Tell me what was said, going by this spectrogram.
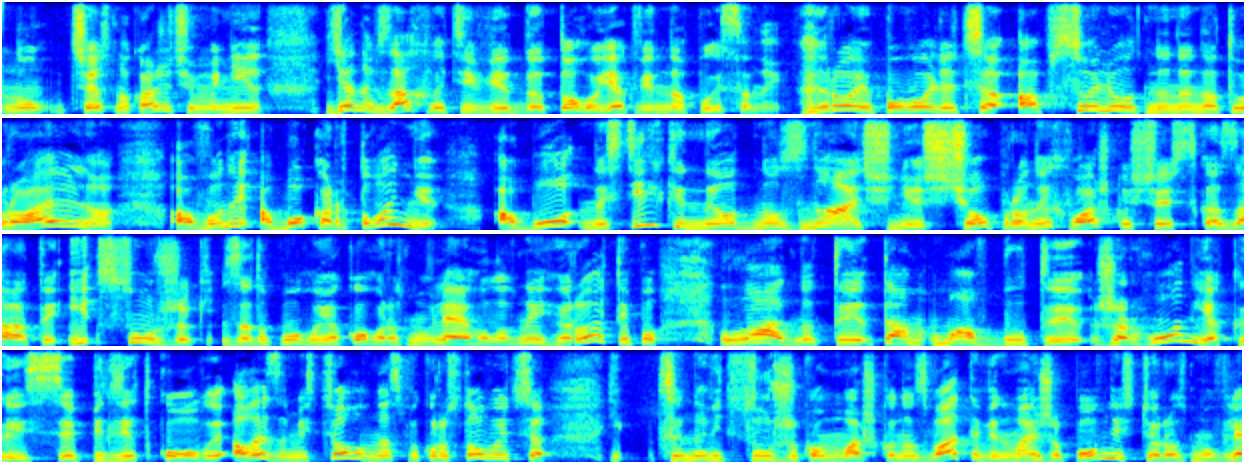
ну чесно кажучи, мені я не в захваті від того, як він написаний. Герої поводяться абсолютно ненатурально, а вони або картонні, або настільки неоднозначні, що про них важко щось сказати. І суржик, за допомогою якого розмовляє головний герой, типу, ладно, ти там мав бути жаргон якийсь підлітковий, але замість цього в нас використовується це навіть суржиком важко назвати. Він майже повністю розмовляє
